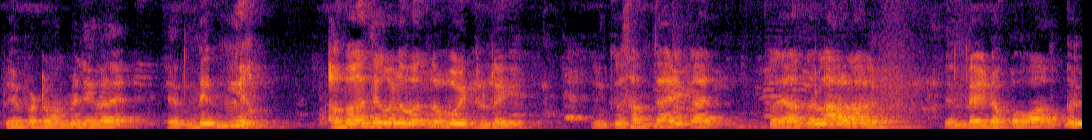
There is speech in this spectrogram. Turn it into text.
പ്രിയപ്പെട്ട മമ്മനികളെ എന്തെങ്കിലും അബാധകൾ വന്നു പോയിട്ടുണ്ടെങ്കിൽ എനിക്ക് സംസാരിക്കാൻ പ്രയാസമുള്ള ആളാണ് എന്തെങ്കിലുമൊക്കെ വാക്കിൽ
